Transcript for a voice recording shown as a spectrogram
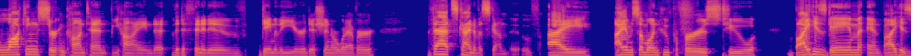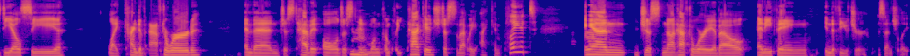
locking certain content behind the definitive game of the year edition or whatever that's kind of a scum move i i am someone who prefers to buy his game and buy his dlc like kind of afterward and then just have it all just mm-hmm. in one complete package just so that way i can play it and just not have to worry about anything in the future essentially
